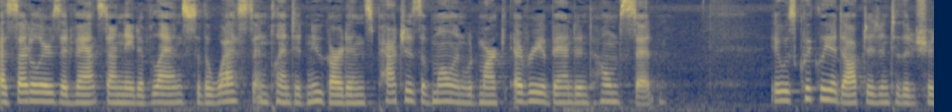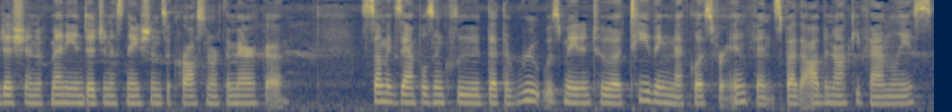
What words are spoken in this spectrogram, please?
As settlers advanced on native lands to the west and planted new gardens, patches of mullein would mark every abandoned homestead. It was quickly adopted into the tradition of many indigenous nations across North America. Some examples include that the root was made into a teething necklace for infants by the Abenaki families.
